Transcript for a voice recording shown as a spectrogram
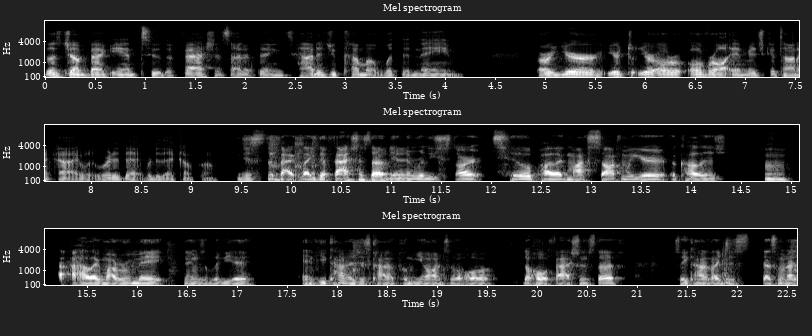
Let's jump back into the fashion side of things. How did you come up with the name or your your your overall image, Katana Kai? Where did that where did that come from? Just the back like the fashion stuff didn't really start till probably like my sophomore year of college. Mhm. I I had like my roommate, his name was Olivier, and he kind of just kind of put me on to the whole the whole fashion stuff. So he kind of like just that's when I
